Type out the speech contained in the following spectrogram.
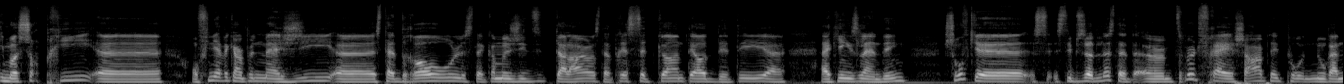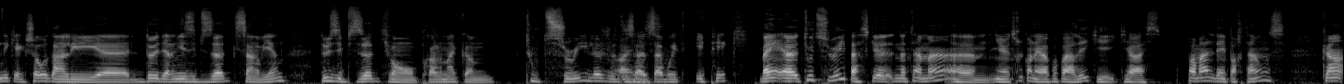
Il m'a surpris. Euh, on finit avec un peu de magie. Euh, c'était drôle. C'était comme j'ai dit tout à l'heure. C'était très sitcom, théâtre d'été euh, à King's Landing. Je trouve que cet épisode-là, c'était un petit peu de fraîcheur, peut-être pour nous ramener quelque chose dans les deux derniers épisodes qui s'en viennent. Deux épisodes qui vont probablement comme tout tuer. Là. Je veux Ouais, dire, ça, va être épique. Ben, euh, tout tuer parce que, notamment, euh, il y a un truc qu'on n'avait pas parlé qui, qui a pas mal d'importance. Quand,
